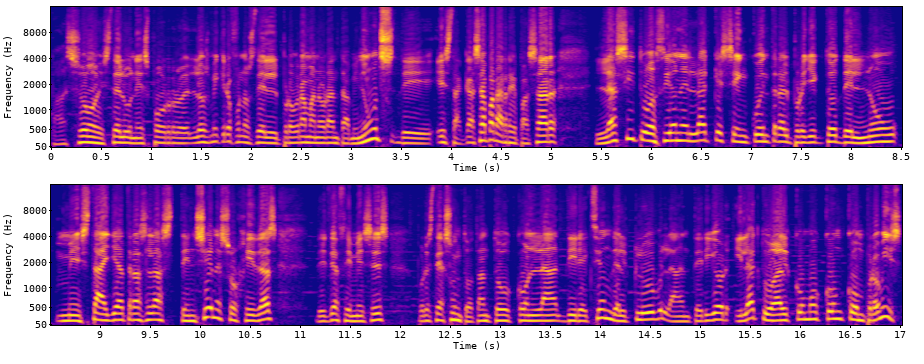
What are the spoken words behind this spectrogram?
pasó este lunes por los micrófonos del programa 90 Minutos de esta casa para repasar la situación en la que se encuentra el proyecto del No Mestalla tras las tensiones surgidas desde hace meses por este asunto, tanto con la dirección del club, la anterior y la actual, como con Compromís,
